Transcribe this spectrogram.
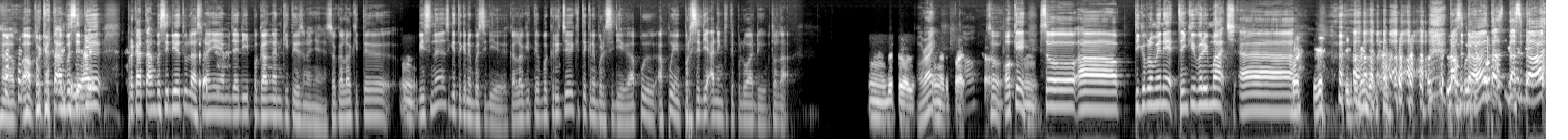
Ha, ah, perkataan bersedia perkataan bersedia tu lah sebenarnya yang menjadi pegangan kita sebenarnya. So kalau kita Hmm. business kita kena bersedia. Kalau kita bekerja kita kena bersedia. Apa apa yang persediaan yang kita perlu ada betul tak hmm, betul alright sangat tepat Okay. so okay Hmm. so uh, 30 minit thank you very much uh, Wah, okay. Tiga minit tak sedar eh? tak, tak sedar eh?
